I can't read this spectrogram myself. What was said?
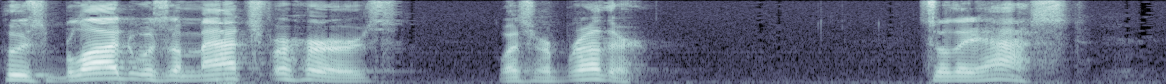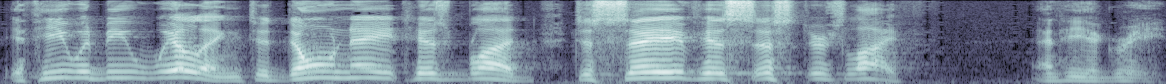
whose blood was a match for hers was her brother. So they asked if he would be willing to donate his blood to save his sister's life, and he agreed.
